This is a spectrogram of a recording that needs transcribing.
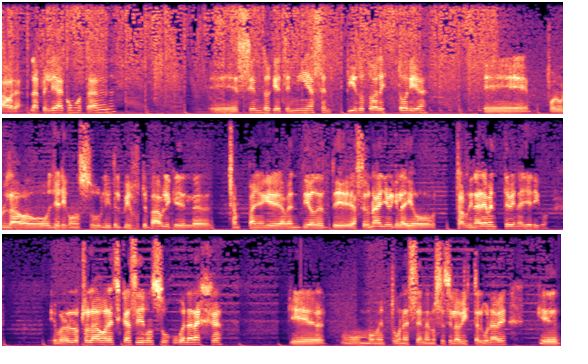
ahora la pelea como tal eh, siendo que tenía sentido toda la historia eh, por un lado Jerry con su Little Beef of the La champaña que ha vendido desde hace un año y que le ha ido extraordinariamente bien a Jericho y por el otro lado Orange Cassidy con su jugo de naranja que hubo un momento, una escena, no sé si lo viste alguna vez, que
